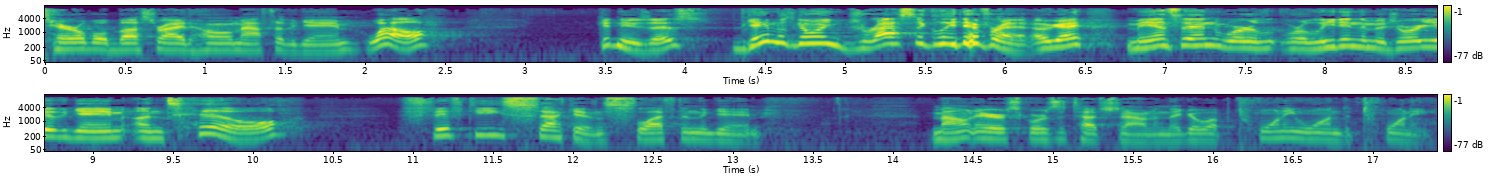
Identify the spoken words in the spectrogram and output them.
terrible bus ride home after the game. Well, good news is the game was going drastically different, okay? Manson were, were leading the majority of the game until 50 seconds left in the game. Mount Ayr scores a touchdown and they go up 21 to 20.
